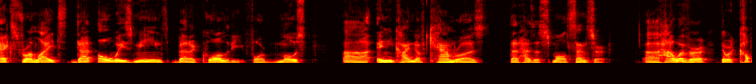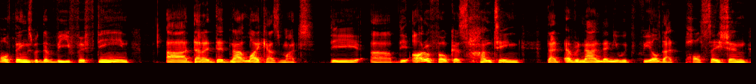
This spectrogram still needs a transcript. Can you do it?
extra light that always means better quality for most uh, any kind of cameras that has a small sensor. Uh, however, there were a couple things with the V15 uh, that I did not like as much. The uh, the autofocus hunting that every now and then you would feel that pulsation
